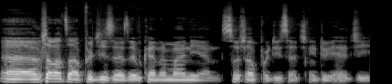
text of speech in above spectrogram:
um, shout out to our producers Evka Namani and social producer Chinedu Heji.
